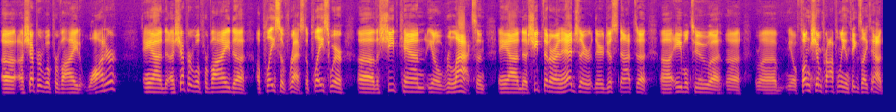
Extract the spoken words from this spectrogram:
uh, a shepherd will provide water and a shepherd will provide uh, a place of rest, a place where uh, the sheep can, you know, relax. And and uh, sheep that are on edge, they're they're just not uh, uh, able to, uh, you know, function properly and things like that.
